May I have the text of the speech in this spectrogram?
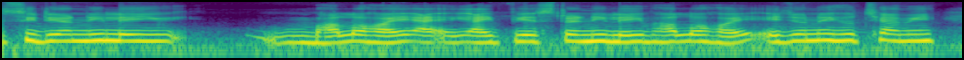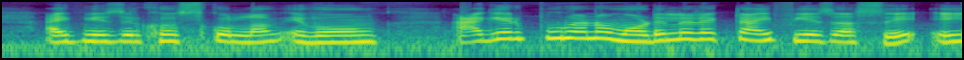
এসিডিআর নিলেই ভালো হয় আইপিএসটা নিলেই ভালো হয়। এই জন্যই হচ্ছে আমি আইপিএসের খোঁজ করলাম এবং আগের পুরানো মডেলের একটা আইপিএস আছে, এই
